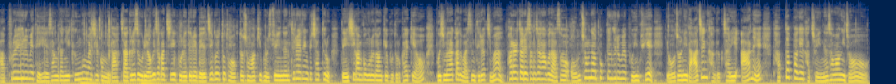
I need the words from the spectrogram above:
앞으로의 흐름에 대해 상당히 궁금하실 겁니다. 자, 그래서 우리 여기서 같이 고래들의 매집을 또 더욱더 정확히 볼 수 있는 트레이딩뷰 차트로 4시간 봉으로도 함께 보도록 할게요. 보시면 아까도 말씀드렸지만 8월달에 상장하고 나서 엄청난 폭등 흐름을 보인 뒤에 여전히 낮은 가격 자리 안에 답답하게 갇혀 있는 상황이죠.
